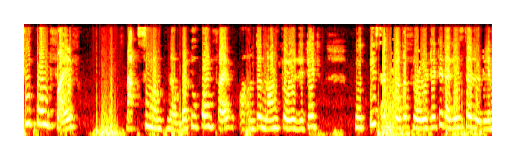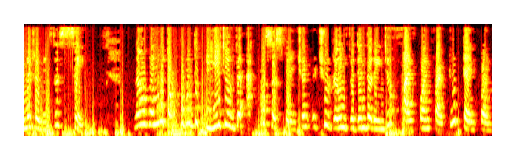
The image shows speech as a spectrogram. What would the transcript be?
2.5 maximum number 2.5 on the non-fluoridated toothpaste and for the fluoridated against the limit remains the same. Now when we talk about the pH of the aqueous suspension, it should range within the range of 5.5 to 10.5.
